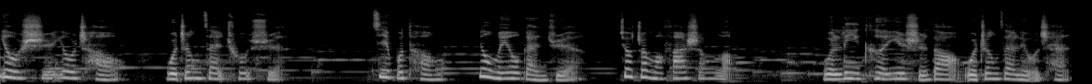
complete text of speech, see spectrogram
又湿又吵。我正在出血，既不疼又没有感觉，就这么发生了。我立刻意识到我正在流产，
